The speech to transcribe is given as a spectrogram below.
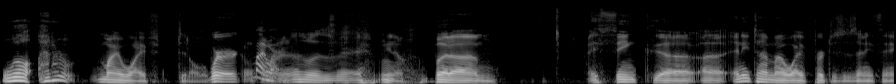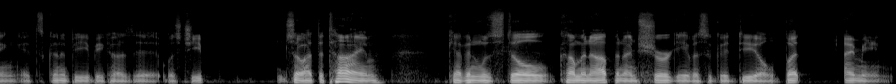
Well, I don't. My wife did all the work. My wife. This was very, you know. But um, I think uh, uh, anytime my wife purchases anything, it's gonna be because it was cheap. So at the time, Kevin was still coming up, and I'm sure gave us a good deal. But I mean,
